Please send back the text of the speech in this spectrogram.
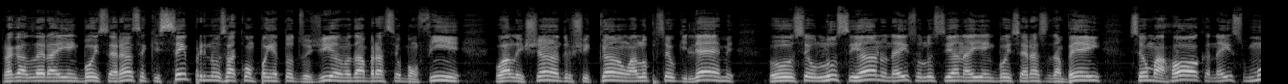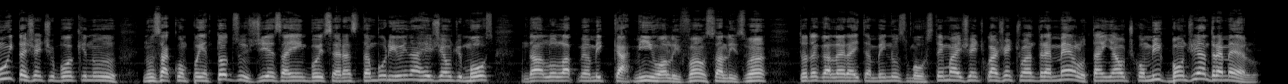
pra galera aí em Boa Serança, que sempre nos acompanha todos os dias. Mandar um abraço ao seu Bonfim, o Alexandre, o Chicão, alô pro seu Guilherme, o seu Luciano, não é isso? O Luciano aí em Boa Serança também, seu Marroca, não é isso? Muita gente boa que no, nos acompanha todos os dias aí em Boa Serança, Tamboril e na região de Morros. Mandar alô lá pro meu amigo Carminho, Olivão, o Salisvan, toda a galera aí também nos Morros. Tem mais gente com a gente, o André Melo, tá em áudio comigo. Bom dia, André Melo.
